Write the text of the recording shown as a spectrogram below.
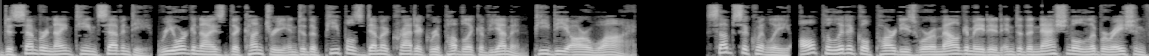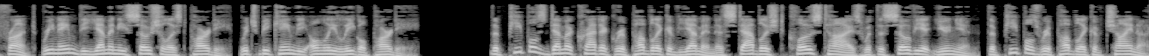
December 1970, reorganized the country into the People's Democratic Republic of Yemen Subsequently, all political parties were amalgamated into the National Liberation Front, renamed the Yemeni Socialist Party, which became the only legal party. The People's Democratic Republic of Yemen established close ties with the Soviet Union, the People's Republic of China,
